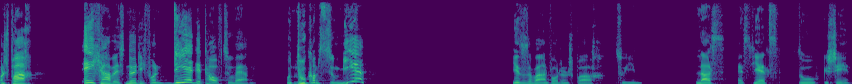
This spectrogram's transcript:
und sprach, ich habe es nötig, von dir getauft zu werden. Und du kommst zu mir? Jesus aber antwortete und sprach zu ihm, lass es jetzt so geschehen.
